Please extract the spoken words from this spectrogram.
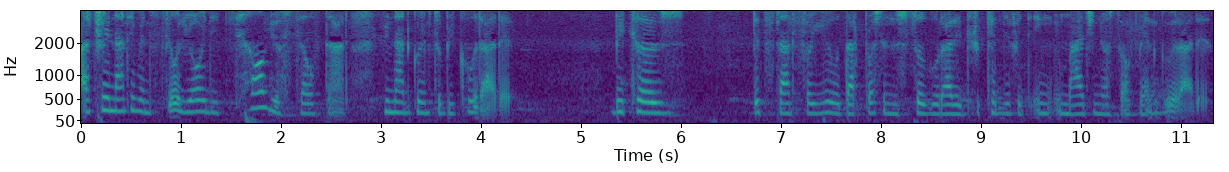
actually not even feel you already tell yourself that you're not going to be good at it because it's not for you that person is so good at it you can't even imagine yourself being good at it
